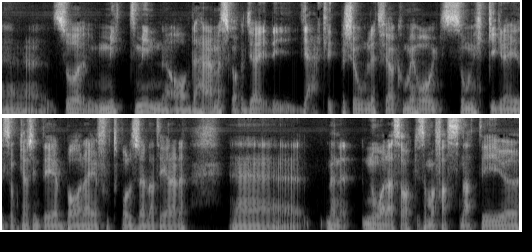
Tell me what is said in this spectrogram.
Eh, så mitt minne av det här mästerskapet, jag, det är jäkligt personligt för jag kommer ihåg så mycket grejer som kanske inte är, bara är fotbollsrelaterade. Eh, men några saker som har fastnat är ju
